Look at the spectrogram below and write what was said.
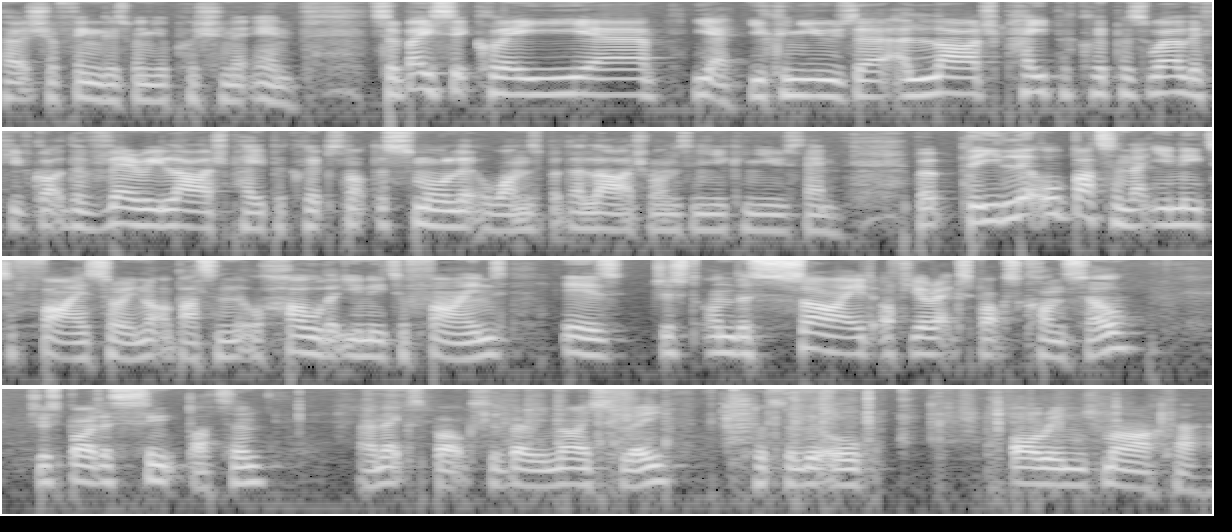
hurts your fingers when you're pushing it in. So basically, uh, yeah, you can use a, a, large paper clip as well if you've got the very large paper clips, not the small little ones, but the large ones, and you can use them. But the little button that you need to find, sorry, not a button, little hole that you need to find is just on the side of your Xbox console, just by the sync button, and Xbox very nicely puts a little orange marker.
